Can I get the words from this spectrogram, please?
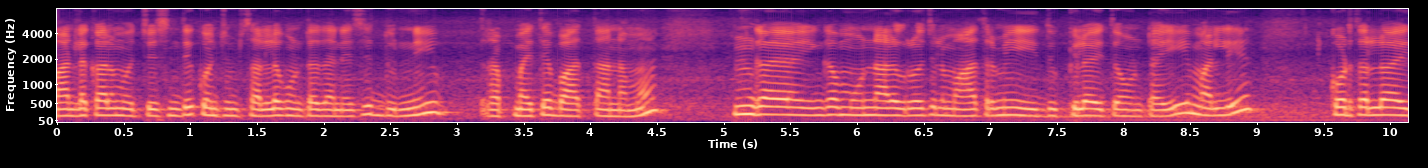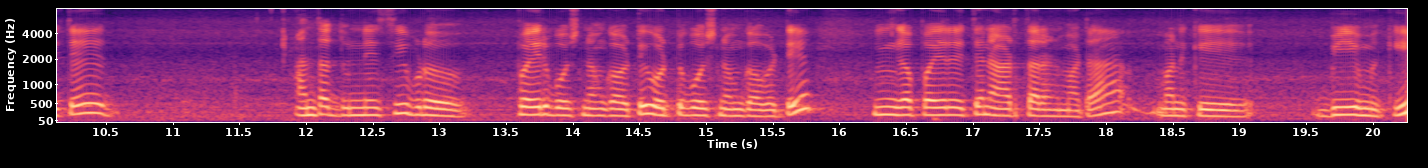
వాండ్లకాలం వచ్చేసింది కొంచెం చల్లగా ఉంటుంది అనేసి దున్ని రప్పం అయితే బాతున్నాము ఇంకా ఇంకా మూడు నాలుగు రోజులు మాత్రమే ఈ దుక్కిలో అయితే ఉంటాయి. మళ్ళీ కొడతల్లో అయితే అంతా దున్నేసి ఇప్పుడు పైరు పోసినాం కాబట్టి ఒట్టు పోసినాం కాబట్టి ఇంకా పైరు అయితే నాటుతారనమాట మనకి బియ్యంకి.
